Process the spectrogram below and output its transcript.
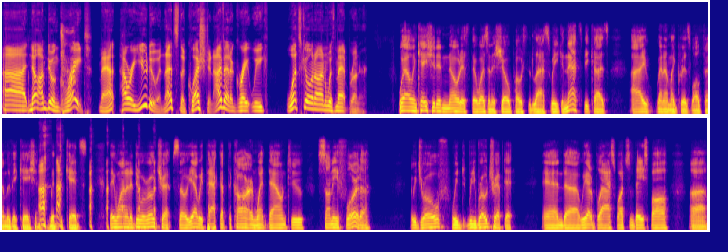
Uh, no, I'm doing great, Matt. How are you doing? That's the question. I've had a great week. What's going on with Matt Brunner? Well, in case you didn't notice, there wasn't a show posted last week, and that's because I went on my Griswold family vacation with the kids. They wanted to do a road trip. So, yeah, we packed up the car and went down to sunny Florida. We drove, we, we road tripped it, and uh, we had a blast, watched some baseball. Uh,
